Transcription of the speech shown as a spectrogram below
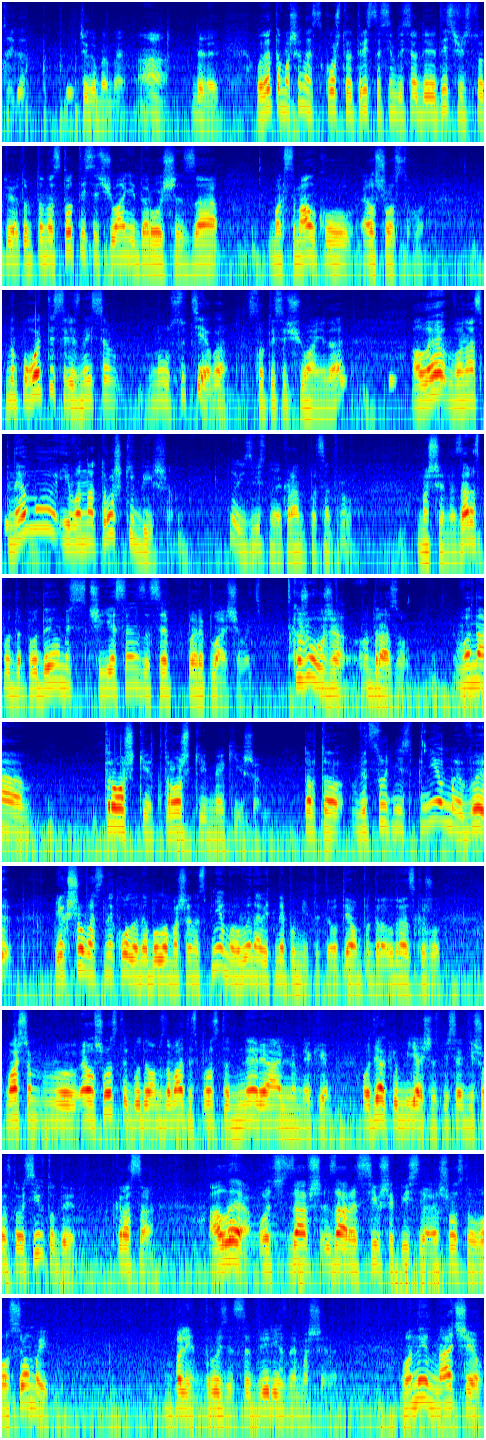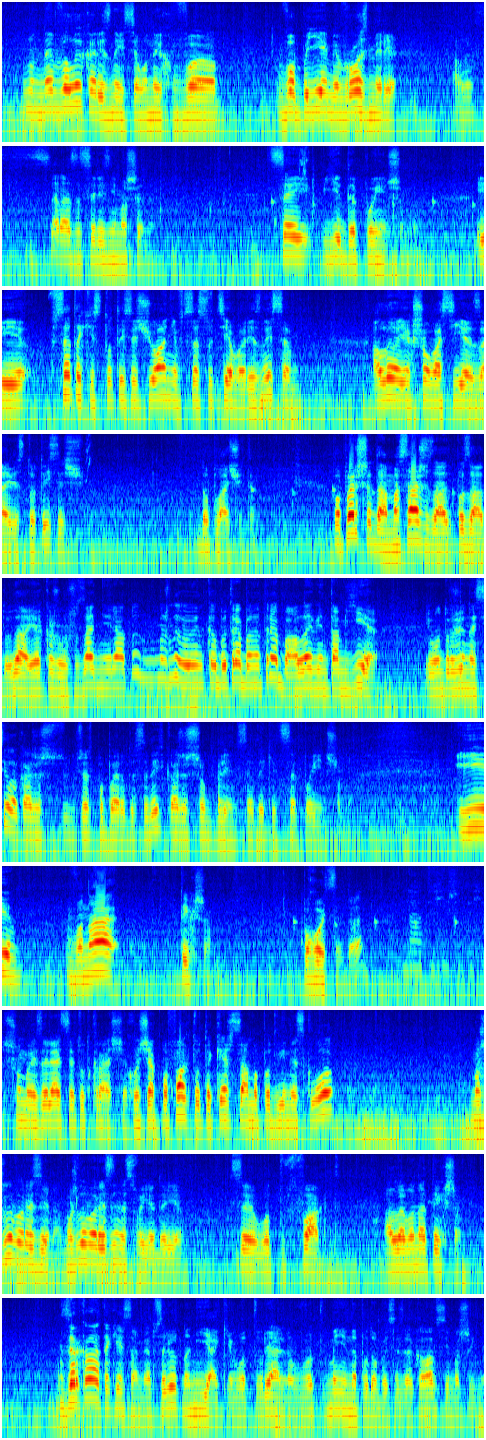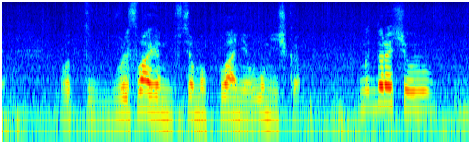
Джигабембе. А, де де. Вот эта машина коштує 379 600 юаней, тобто на 100 тисяч юаней дорожче за максималку L6. Ну, погодьтесь, різниця ну, суттєва, 100 тисяч юанів, да? Але вона з пневмою і вона трошки більша. Ну і, звісно, екран по центру машини. Зараз подивимось, чи є сенс за це переплачувати. Скажу вже одразу, вона трошки, трошки м'якіша. Тобто відсутність пневми, ви, якщо у вас ніколи не було машини з пневмою, ви навіть не помітите. От я вам одразу скажу. Ваш м, L6 буде вам здаватись просто нереально м'яким. От як я зараз після D6 сів туди, краса. Але от зараз сівши після L6 в L7, блін, друзі, це дві різні машини. Вони, наче, ну, невелика різниця у них в, в об'ємі, в розмірі, але зараз це різні машини цей їде по-іншому. І все-таки 100 тисяч юанів це суттєва різниця. Але якщо у вас є зайві 100 тисяч, доплачуйте. По-перше, да, масаж позаду. Да, я кажу, що задній ряд, ну, можливо, він як би треба, не треба, але він там є. І вон дружина сіла, каже, що зараз попереду сидить, каже, що блін, все-таки це по-іншому. І вона тихша. Погодься, так? Да? Да, тихіше, тихіше. шумоізоляція тут краще. Хоча по факту таке ж саме подвійне скло. Можливо, резина. Можливо, резина своє дає. Це от факт. Але вона тихша. Зеркала такі самі, абсолютно ніякі. От реально, от мені не подобаються зеркала в цій машині. От Volkswagen в цьому плані умнічка. Ну, до речі,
